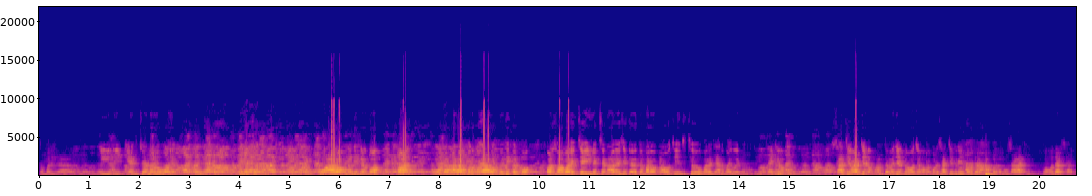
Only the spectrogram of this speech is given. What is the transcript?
તમારી આ ટીવીની કેન ચેનલો હોય. હું આરોપ નથી કરતો પણ હું તમારા ઉપર કોઈ આરોપ નથી કરતો પણ સ્વાભાવિક છે ઇલેક્શન આવે છે ત્યારે તમારા ઉપર આવો ચેન્જ થયો એવું મારા ધ્યાનમાં આવ્યું એટલે થેન્ક યુ સાચી વાત છે તમે જે કરો છો અમે પણ સાચી કરીએ તો સારા છીએ તો વધારે સારું.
